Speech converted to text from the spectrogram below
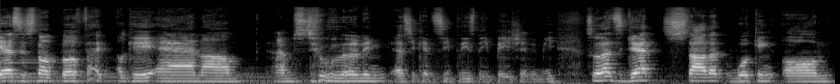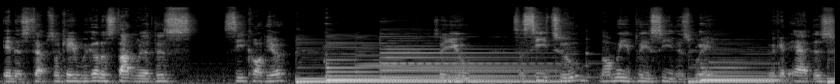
Yes it's not perfect okay and um, I'm still learning as you can see please be patient with me. So let's get started working on in the steps okay? We're gonna start with this C chord here. So you it's a C2 normally you play C this way. We can add this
